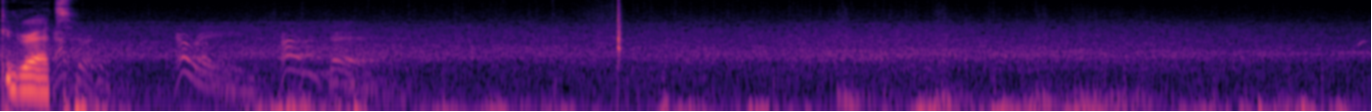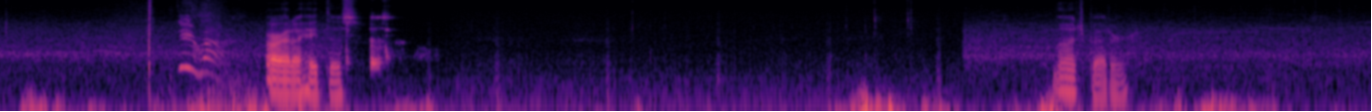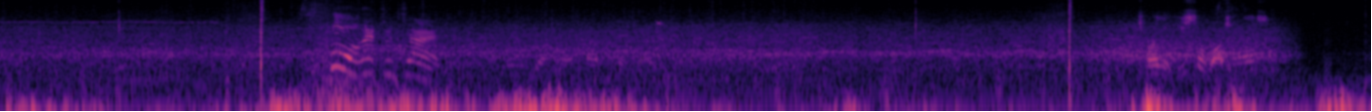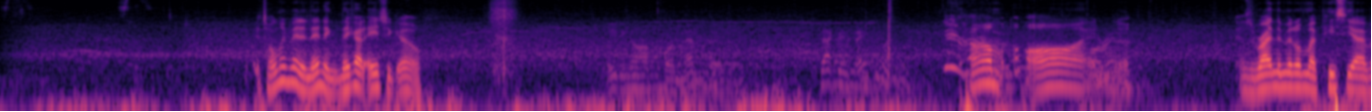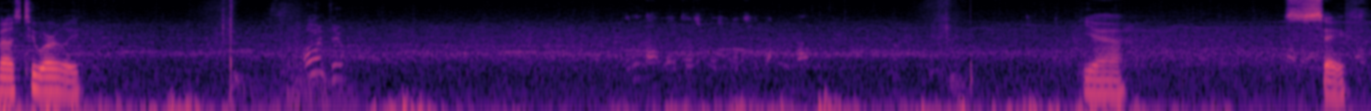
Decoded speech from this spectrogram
Congrats. catcher, Gary Sanchez. D-Rod. Alright, I hate this. Much better. Ball, that's inside. Charlie, you still watching this? It's only been an inning. They got eight to go. Leading off for Memphis, second baseman, D-Rod. Come on. It was right in the middle of my PCI, but I was too early. Oh and two. Didn't that make us pitch against you back Yeah. Safe.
